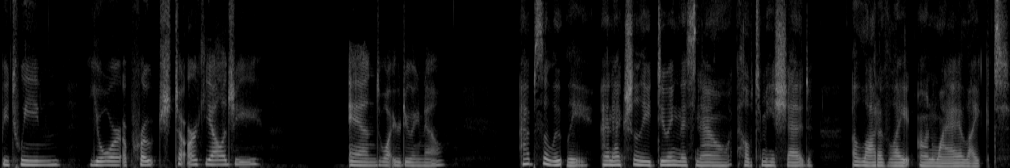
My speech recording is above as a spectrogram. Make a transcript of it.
between your approach to archaeology and what you're doing now? Absolutely. And actually, doing this now helped me shed a lot of light on why I liked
